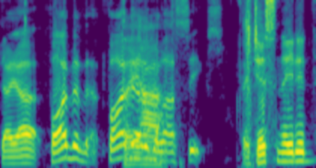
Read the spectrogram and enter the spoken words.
They are five of five They out of the last six. They just needed.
